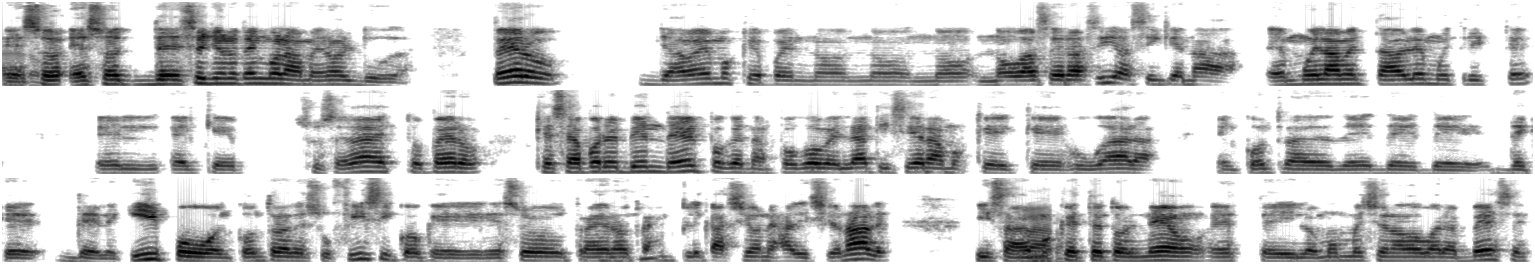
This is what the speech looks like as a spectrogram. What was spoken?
Eso, eso, de eso yo no tengo la menor duda. Pero ya vemos que pues no, no, no, no va a ser así, así que nada, es muy lamentable, muy triste el, el, que suceda esto, pero que sea por el bien de él, porque tampoco, ¿verdad? Quisiéramos que, que jugara en contra de, de, de, de, que, del equipo o en contra de su físico, que eso traerá otras implicaciones adicionales. Y sabemos que este torneo, este, y lo hemos mencionado varias veces,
